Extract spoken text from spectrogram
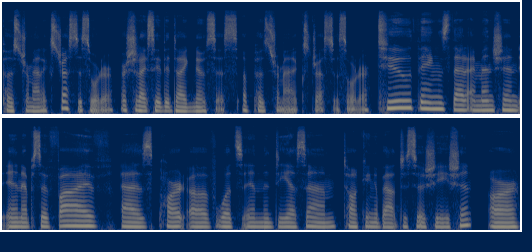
post traumatic stress disorder, or should I say the diagnosis of post traumatic stress disorder. Two things that I mentioned in episode 5 as part of what's in the DSM talking about dissociation are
